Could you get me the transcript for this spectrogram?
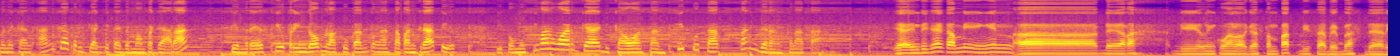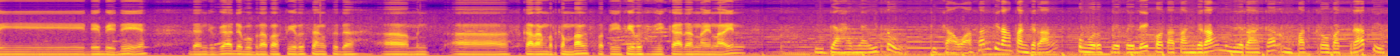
menekan angka terjangkitnya demam berdarah, tim rescue Perindo melakukan pengasapan gratis di pemukiman warga di kawasan Ciputat, Tangerang Selatan. Ya intinya kami ingin uh, daerah di lingkungan warga setempat bisa bebas dari DBD ya dan juga ada beberapa virus yang sudah uh, men, uh, sekarang berkembang seperti virus Zika dan lain-lain. Tidak hanya itu, di kawasan Pinang Tangerang, pengurus DPD Kota Tangerang menyerahkan empat gerobak gratis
